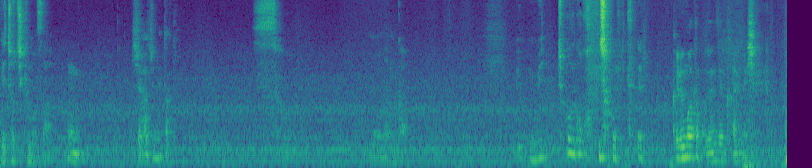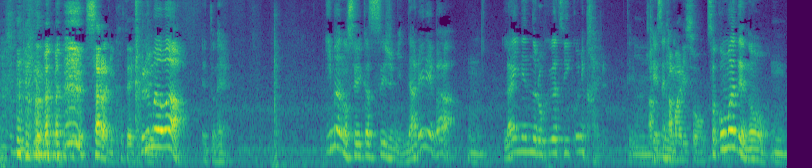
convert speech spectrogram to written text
で貯蓄もさ。うん、し始めたと。そう。もうなんかえめっちゃ金かかんじゃんみたいな。車とか全然買えないし さらに固定費車はえっとね今の生活水準に慣れればうん。来年の6月以降に買えるっていう計算に。たまりそう。そこまでのうん。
